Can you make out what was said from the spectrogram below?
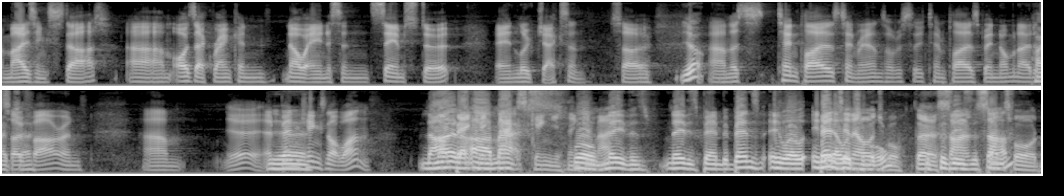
amazing start, um, Izak Rankine, Noah Anderson, Sam Sturt, and Luke Jackson. So yeah, um, that's 10 players, 10 rounds, obviously. 10 players been nominated Hope so, so. far. And um, Yeah, and Yeah. Ben King's not one. No, Not Ben no, uh, King, Max Max King, you're thinking, well, mate. neither's neither's Ben, but Ben's inel- ineligible. Ben's ineligible. The because son, he's the son's son. forward.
